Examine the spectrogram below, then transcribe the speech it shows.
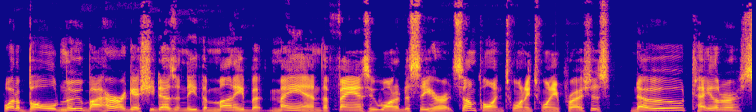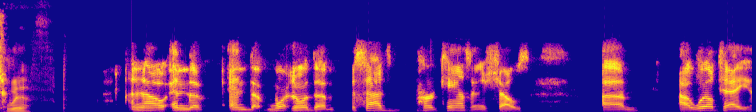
what a bold move by her. I guess she doesn't need the money, but man, the fans who wanted to see her at some point in 2020, precious, no Taylor Swift. I know, and the and the what no, the besides her canceling the shows, um, I will tell you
